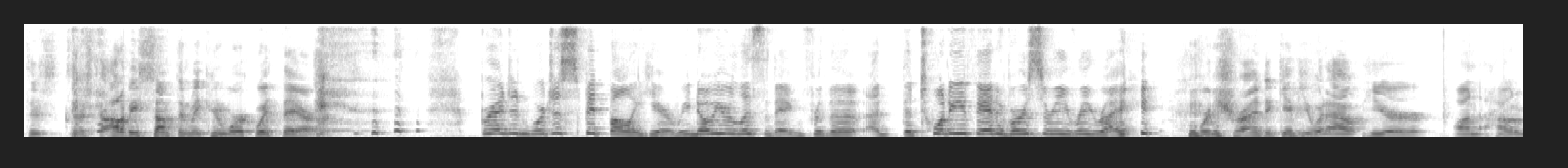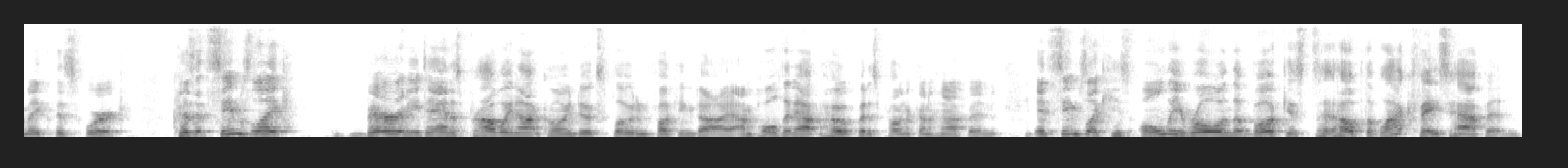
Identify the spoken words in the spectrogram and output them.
There's there's got to be something we can work with there. Brandon, we're just spitballing here. We know you're listening for the uh, the 20th anniversary rewrite. We're trying to give you an out here on how to make this work because it seems like Baron Edan is probably not going to explode and fucking die. I'm holding out hope, but it's probably not going to happen. It seems like his only role in the book is to help the blackface happen.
